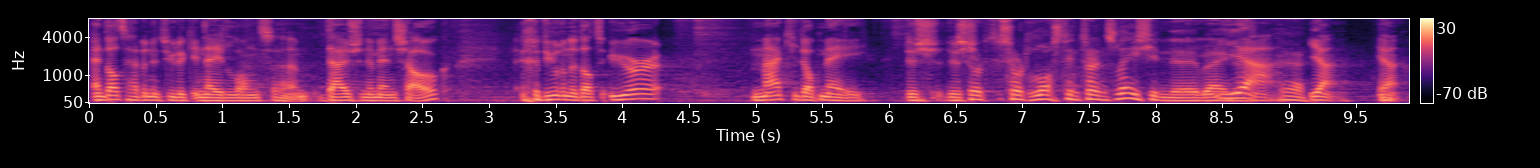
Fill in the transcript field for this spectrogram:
En dat hebben natuurlijk in Nederland duizenden mensen ook. Gedurende dat uur maak je dat mee. Dus, dus... Een soort, soort lost in translation bijna. Ja, ja, ja. ja.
